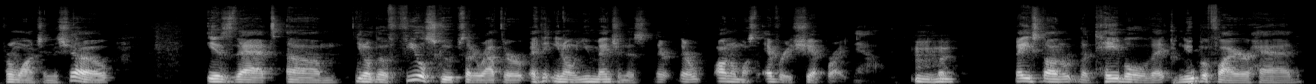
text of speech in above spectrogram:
from watching the show, is that um, you know the fuel scoops that are out there. I think you know you mentioned this. They're they're on almost every ship right now Mhm. based on the table that Noobifier had,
